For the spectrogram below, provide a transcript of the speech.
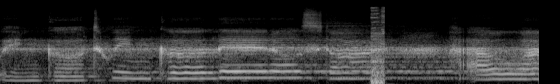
Twinkle, twinkle, little star, how I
